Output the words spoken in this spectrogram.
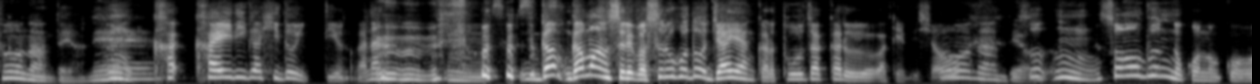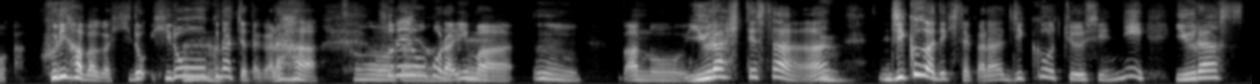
そうなんだようんね、か帰りがひどいっていうのかな、我慢すればするほどジャイアンから遠ざかるわけでしょ。そうなんだよ。そ,、うん、その分のこのこう振り幅がひど広くなっちゃったから、そうだよねそれをほら今、うん、あの揺らしてさ、うん。軸ができたから軸を中心に揺らす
